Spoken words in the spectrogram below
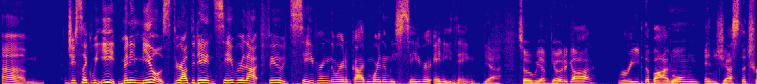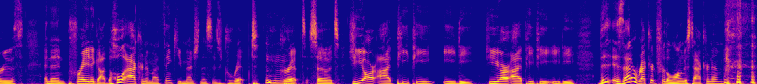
um, just like we eat many meals throughout the day and savor that food, savoring the word of God more than we savor anything. Yeah. So we have go to God, read the Bible, Mm-hmm. ingest the truth, and then pray to God. The whole acronym, I think you mentioned this, is GRIPPED. Mm-hmm. GRIPPED. So it's G R I P P E D. G R I P P E D. Is that a record for the longest acronym?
